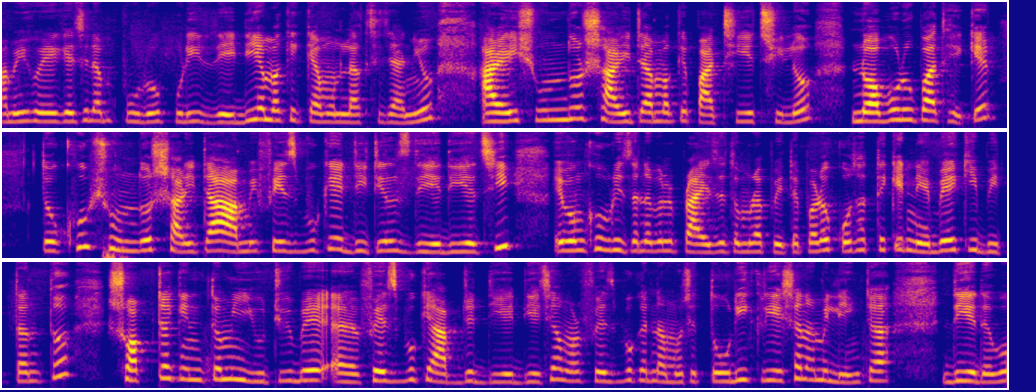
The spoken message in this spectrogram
আমি হয়ে গেছিলাম পুরোপুরি রেডি আমাকে কেমন লাগছে জানিও। আর এই সুন্দর শাড়িটা আমাকে পাঠিয়েছিল নবরূপা থেকে। তো খুব সুন্দর শাড়িটা আমি ফেসবুকে ডিটেলস দিয়ে দিয়েছি এবং খুব রিজনেবল প্রাইসে তোমরা পেতে পারো। কোথা থেকে নেবে, কি বৃত্তান্ত, সবটা কিন্তু আমি ইউটিউবে ফেসবুকে আপডেট দিয়ে দিয়েছি। আমার ফেসবুকের নাম হচ্ছে তরি ক্রিয়েশন আমি লিঙ্কটা দিয়ে দেবো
